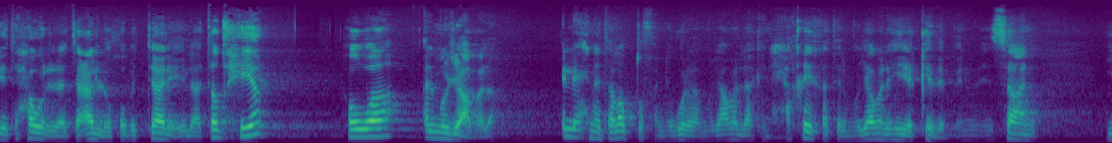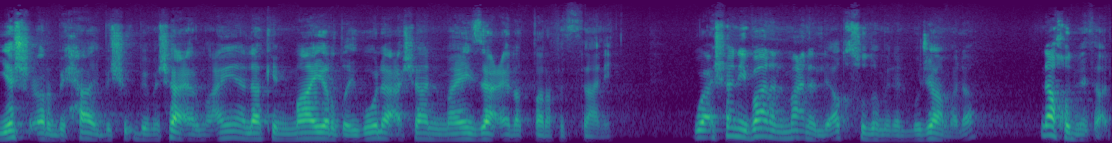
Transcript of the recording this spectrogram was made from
يتحول إلى تعلق وبالتالي إلى تضحية هو المجاملة. اللي إحنا تلطفا نقول المجاملة لكن حقيقة المجاملة هي كذب إن الإنسان يشعر بمشاعر معينة لكن ما يرضى يقولها عشان ما يزعل الطرف الثاني. وعشان يبان المعنى اللي أقصده من المجاملة نأخذ مثال.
